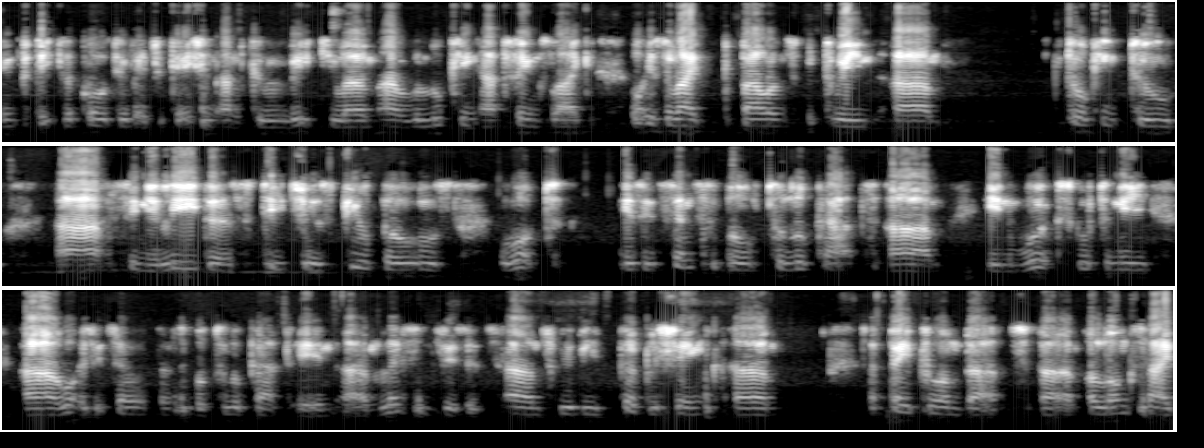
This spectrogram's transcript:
in particular quality of education and curriculum and we're looking at things like what is the right balance between um, talking to uh, senior leaders, teachers, pupils, what is it sensible to look at um, in work scrutiny, uh, what is it so sensible to look at in um, lesson visits, and we'll be publishing um, a paper on that uh, alongside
